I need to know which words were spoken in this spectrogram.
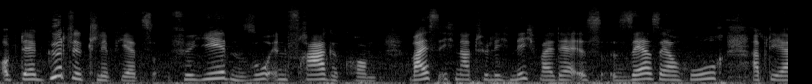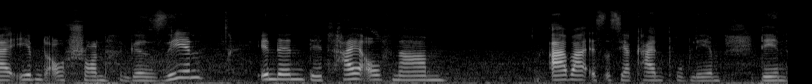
Ob der Gürtelclip jetzt für jeden so in Frage kommt, weiß ich natürlich nicht, weil der ist sehr, sehr hoch. Habt ihr ja eben auch schon gesehen in den Detailaufnahmen. Aber es ist ja kein Problem, den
